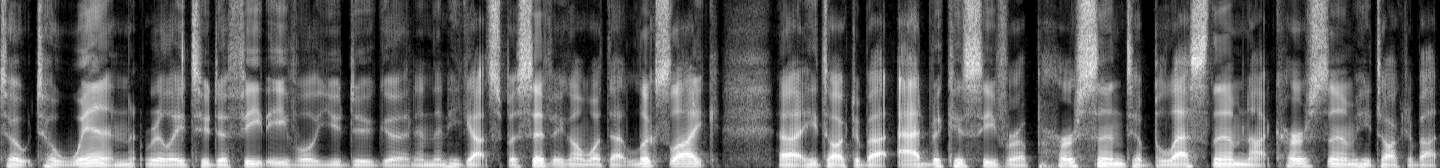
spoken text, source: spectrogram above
to, to, win, really, to defeat evil, you do good. And then he got specific on what that looks like. Uh, he talked about advocacy for a person, to bless them, not curse them. He talked about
